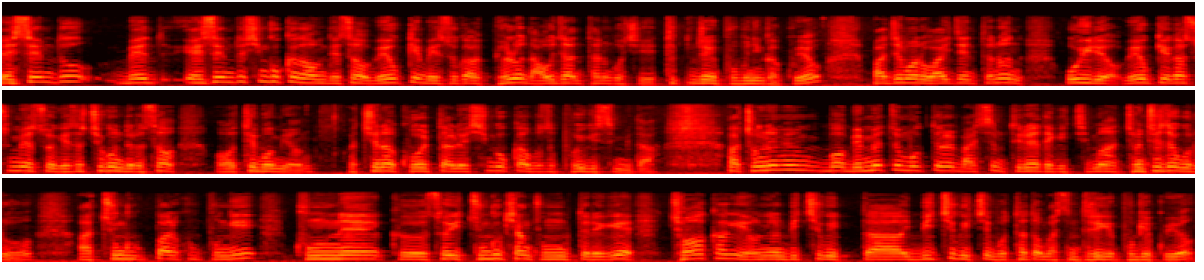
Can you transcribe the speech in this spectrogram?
SM도 매, SM도 신고가 가운데서 외국계 매수가 별로 나오지 않다는 것이 특징적인 부분인 것 같고요. 마지막으로 YG 엔터는 오히려 외국계가 수매 속에서 최근 들어서 어, 어떻게 보면 어, 지난 9월 달에 신고가 모습 보이 겠습니다. 아, 정리하면 뭐 몇몇 종목들을 말씀드려야 되겠지만 전체적으로 아, 중국발 훈풍이 국내 그 소위 중국향 종목들에게 정확하게 영향을 미치고 있다, 미치고 있지 못하다고 말씀드리게 보겠고요.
